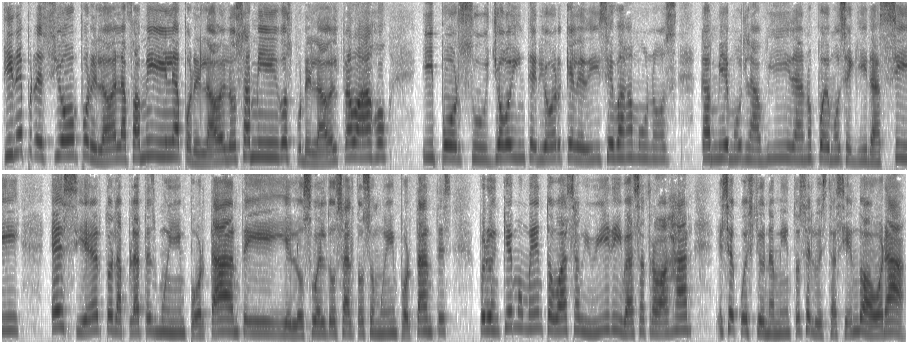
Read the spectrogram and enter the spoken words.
tiene presión por el lado de la familia, por el lado de los amigos, por el lado del trabajo y por su yo interior que le dice, vámonos, cambiemos la vida, no podemos seguir así. Es cierto, la plata es muy importante y, los sueldos altos son muy importantes, pero ¿en qué momento vas a vivir y vas a trabajar? Ese cuestionamiento se lo está haciendo ahora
